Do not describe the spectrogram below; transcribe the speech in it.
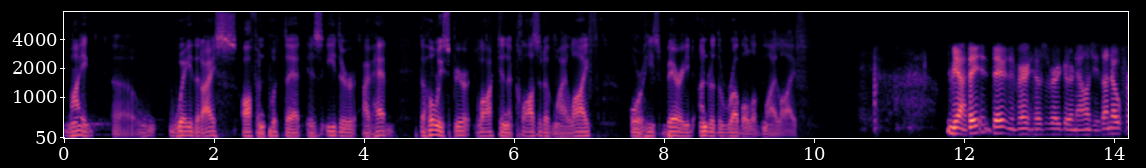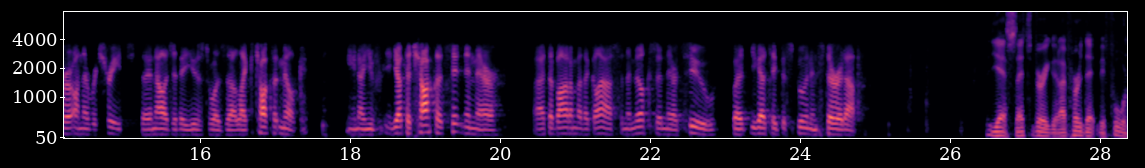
my uh, way that I often put that is either I've had the Holy Spirit locked in a closet of my life, or He's buried under the rubble of my life. Yeah, they they're very those are very good analogies. I know for on their retreat, the analogy they used was uh, like chocolate milk. You know, you've you got the chocolate sitting in there at the bottom of the glass, and the milk's in there too. But you got to take the spoon and stir it up. Yes, that's very good. I've heard that before.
